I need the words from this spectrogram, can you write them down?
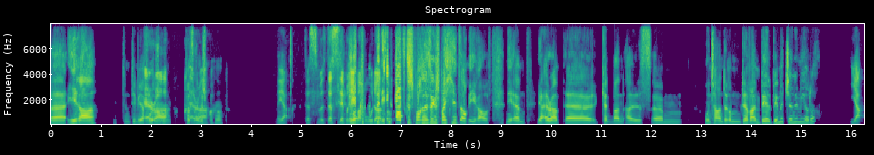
Äh, Era, den, den wir ja vorhin kurz Era. angesprochen haben. Ja, das, das ist der Bremer Era Bruder. So. Era ausgesprochen, deswegen spreche ich jetzt auch Era aus. Nee, ähm, ja, Era äh, kennt man als ähm, unter anderem, der war im BLB mit Jeremy, oder? Ja.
